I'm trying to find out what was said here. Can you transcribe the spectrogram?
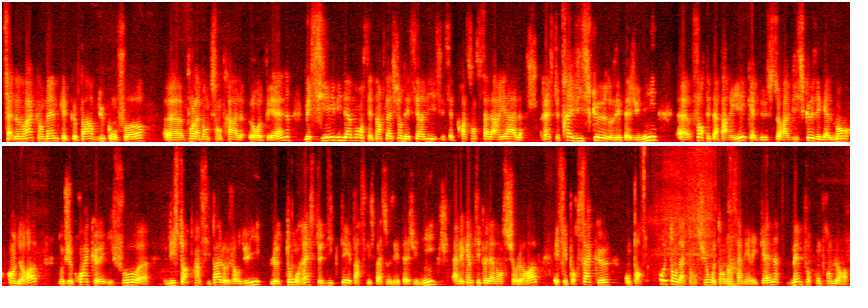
ça donnera quand même quelque part du confort euh, pour la Banque centrale européenne. Mais si évidemment cette inflation des services et cette croissance salariale reste très visqueuse aux États-Unis, euh, fort est à parier qu'elle sera visqueuse également en Europe. Donc je crois qu'il faut euh, l'histoire principale aujourd'hui, le ton reste dicté par ce qui se passe aux États-Unis, avec un petit peu d'avance sur l'Europe, et c'est pour ça que on porte autant d'attention aux tendances américaines, même pour comprendre l'Europe.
